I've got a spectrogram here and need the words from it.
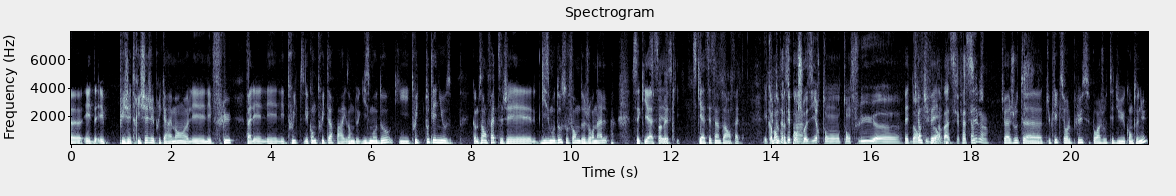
Euh, et, et puis j'ai triché, j'ai pris carrément les, les flux, enfin les, les, les tweets, les comptes Twitter par exemple de Gizmodo qui tweetent toutes les news. Comme ça, en fait, j'ai Gizmodo sous forme de journal, ce qui est C'est pas assez, ce qui, ce qui est assez sympa en fait. Et comment t'as fait pour choisir ton, ton flux euh, dans quand tu fais- Ah Flipboard bah c'est facile. tu ajoutes, euh, tu cliques sur le plus pour ajouter du contenu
